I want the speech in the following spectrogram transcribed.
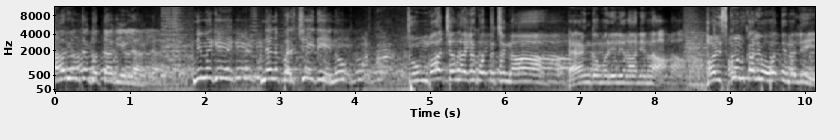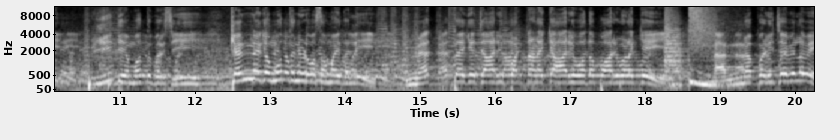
ಯಾರು ಅಂತ ಗೊತ್ತಾಗ್ಲಿಲ್ಲ. ನಿಮಗೆ ನನ್ನ ಪರಿಚಯ ಇದೆಯೇನು ತುಂಬಾ ಚೆನ್ನಾಗಿ ಗೊತ್ತು ಚಿನ್ನ. ಹೆಂಗ ಮರೀಲಿ ನಾನಿನ್ನ ಹೈಸ್ಕೂಲ್ ಕಲಿಯುವ ಹೊತ್ತಿನಲ್ಲಿ ಪ್ರೀತಿಯ ಮತ್ತು ಬರೆಸಿ ಕೆನ್ನೆಗೆ ಮುತ್ತು ನೀಡುವ ಸಮಯದಲ್ಲಿ ಮೆತ್ತಗೆ ಜಾರಿ ಪಟ್ಟಣಕ್ಕೆ ಹಾರಿ ಹೋದ ಪಾರಿವಾಳಕ್ಕೆ ನನ್ನ ಪರಿಚಯವಿಲ್ಲವೇ?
